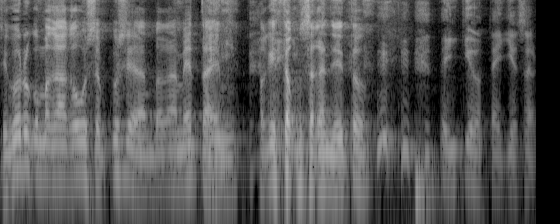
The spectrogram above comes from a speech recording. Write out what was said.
Siguro kung makakausap ko siya, baka may time, pakita ko sa kanya ito. Thank you. Thank you, sir.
